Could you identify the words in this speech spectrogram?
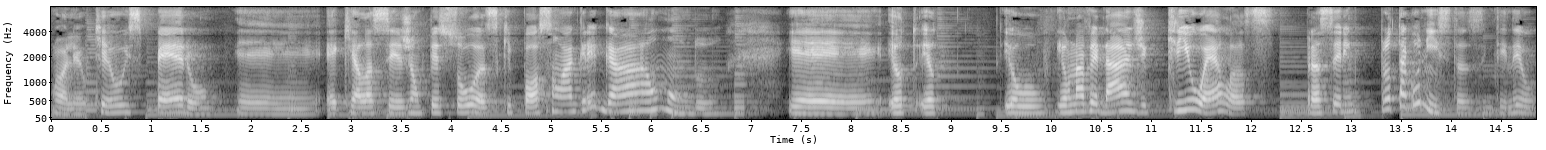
Olha, o que eu espero é, é que elas sejam pessoas que possam agregar ao mundo. É, eu, eu, eu, eu, na verdade, crio elas para serem protagonistas, entendeu?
